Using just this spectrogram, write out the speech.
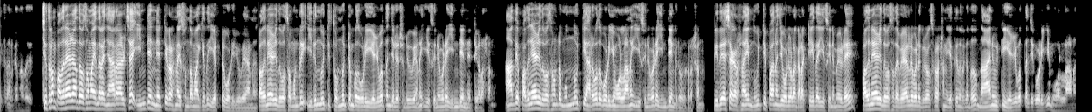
എത്തി നിൽക്കുന്നത്. ചിത്രം പതിനേഴാം ദിവസമായി ഇന്നലെ ഞായറാഴ്ച ഇന്ത്യൻ നെറ്റ് കളക്ഷനായി സ്വന്തമാക്കിയത് എട്ട് കോടി രൂപയാണ്. പതിനേഴ് ദിവസം കൊണ്ട് ഇരുന്നൂറ്റി തൊണ്ണൂറ്റൊമ്പത് കോടി എഴുപത്തഞ്ച് ലക്ഷം രൂപയാണ് ഈ സിനിമയുടെ ഇന്ത്യൻ നെറ്റ് കളക്ഷൻ. ആദ്യ പതിനേഴ് ദിവസം കൊണ്ട് മുന്നൂറ്റി അറുപത് കോടിക്ക് മുകളിലാണ് ഈ സിനിമയുടെ ഇന്ത്യൻ ഗ്രോസ് കളക്ഷൻ. വിദേശ കളക്ഷനായി നൂറ്റി പതിനഞ്ച് കോടിയോളം കളക്ട് ചെയ്ത ഈ സിനിമയുടെ പതിനേഴ് ദിവസത്തെ വേൾഡ് വൈഡ് ഗ്രോസ് കളക്ഷൻ എത്തി നിൽക്കുന്നത് നാനൂറ്റി എഴുപത്തഞ്ച് കോടിക്ക് മുകളിലാണ്.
